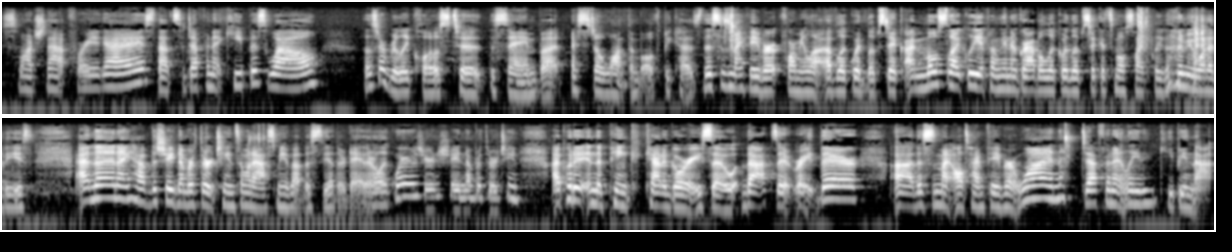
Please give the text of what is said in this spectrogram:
Swatch that for you guys. That's a definite keep as well. Those are really close to the same, but I still want them both because this is my favorite formula of liquid lipstick. I'm most likely, if I'm going to grab a liquid lipstick, it's most likely going to be one of these. And then I have the shade number 13. Someone asked me about this the other day. They're like, where's your shade number 13? I put it in the pink category, so that's it right there. Uh, this is my all-time favorite one. Definitely keeping that.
